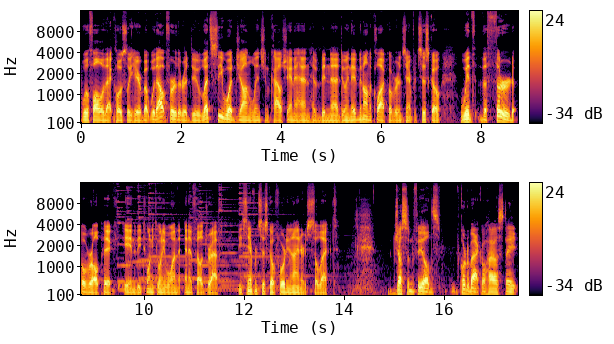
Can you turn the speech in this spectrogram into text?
we'll follow that closely here. But without further ado, let's see what John Lynch and Kyle Shanahan have been uh, doing. They've been on the clock over in San Francisco with the third overall pick in the 2021 NFL Draft. The San Francisco 49ers select Justin Fields, quarterback, Ohio State.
